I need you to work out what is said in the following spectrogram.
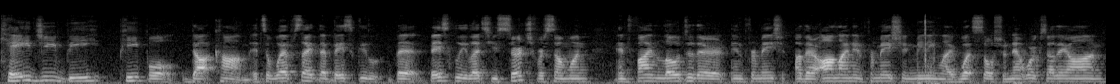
KGBPeople.com. It's a website that basically that basically lets you search for someone and find loads of their information, of their online information, meaning like what social networks are they on,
